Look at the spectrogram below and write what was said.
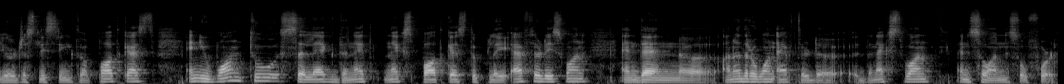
you're just listening to a podcast and you want to select the net, next podcast to play after this one and then uh, another one after the the next one and so on and so forth.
